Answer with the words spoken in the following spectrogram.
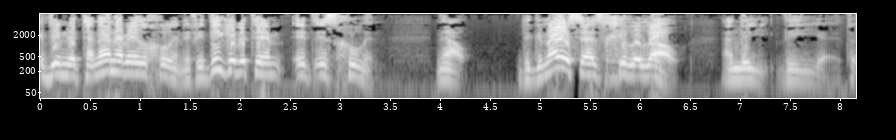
if he did give it to him, it is chulin. Now, the Gemara says chilalo, and the the uh,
